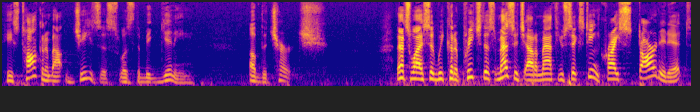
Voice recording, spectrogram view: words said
He's talking about Jesus was the beginning of the church. That's why I said we could have preached this message out of Matthew 16. Christ started it,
